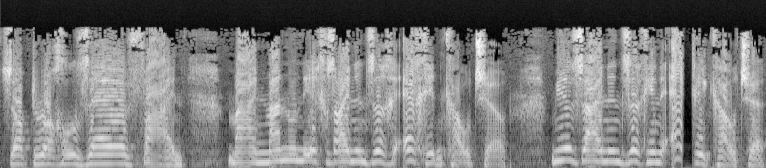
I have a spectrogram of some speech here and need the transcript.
Sagt Rochel sehr fein. Mein Mann und ich seien sich echt in culture. Wir seien sich in agriculture.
